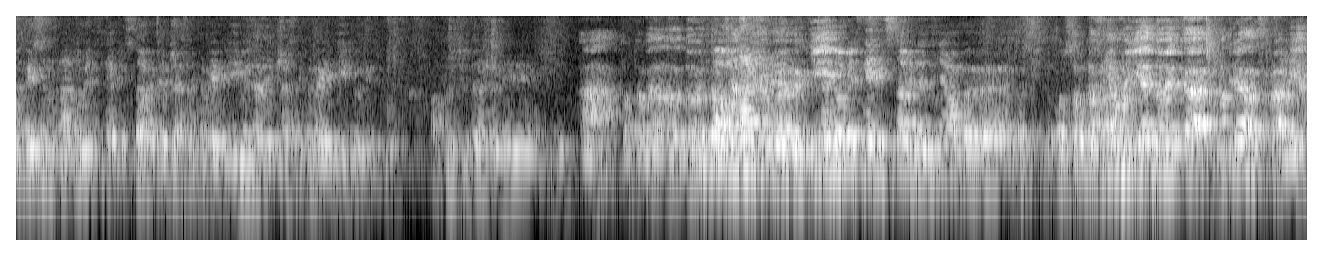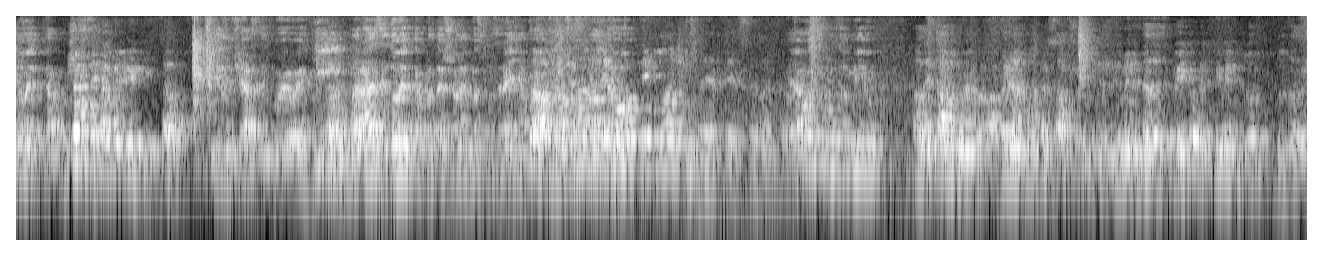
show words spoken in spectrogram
написано на довідці для підстави для учасника бойових дій. Ми дали учасника бойових дій довідку, а про цю навіть не... А, тобто ви надали Ну, довідку да, вона учасника ж, бойових е, дій. Це довідка підстави для дня е, ос- особи. Тобто в ньому є довідка в матеріалах справи, є довідка Учасника бойових дій, так. він учасник бойових дій. Так. Наразі довідка про те, що він безпосередньо Так, брав вона участь в вже не була нужна, як, як сказати. Я вас зрозумів. Але там е, апелянт написав, що ми не дали такої довідки, ми туди додали.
